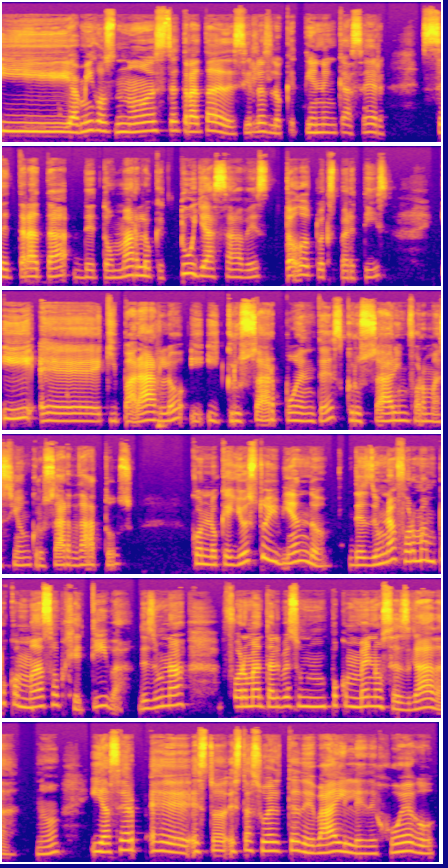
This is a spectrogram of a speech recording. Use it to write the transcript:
Y amigos, no se trata de decirles lo que tienen que hacer, se trata de tomar lo que tú ya sabes, todo tu expertise, y eh, equipararlo y, cruzar puentes, cruzar información, cruzar datos con lo que yo estoy viendo desde una forma un poco más objetiva, desde una forma tal vez un poco menos sesgada, ¿no? Y hacer eh, esto, esta suerte de baile, de juego,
